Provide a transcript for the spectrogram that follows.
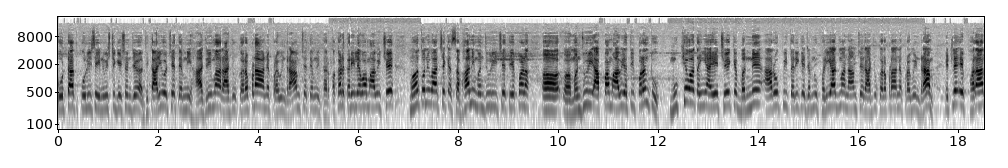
બોટાદ પોલીસે ઇન્વેસ્ટિગેશન જે અધિકારીઓ છે તેમની હાજરીમાં રાજુ કરપડા અને પ્રવીણ રામ છે તેમની ધરપકડ કરી લેવામાં આવી છે. મહત્વની વાત છે કે સભાની મંજૂરી છે તે પણ મંજૂરી આપવામાં આવી હતી. પરંતુ મુખ્ય વાત અહીંયા એ છે કે બંને આરોપી તરીકે જેમનું ફરિયાદમાં નામ છે રાજુ કરપડા અને પ્રવીણ રામ, એટલે એ ફરાર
